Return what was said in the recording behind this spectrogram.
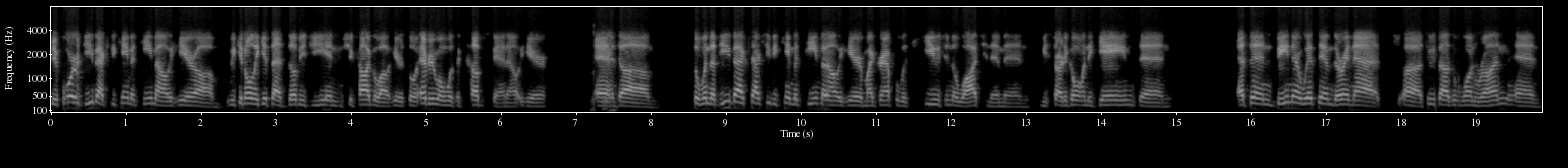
before D-backs became a team out here, um, we could only get that WGN Chicago out here, so everyone was a Cubs fan out here. Mm-hmm. And um, so when the D-backs actually became a team out here, my grandpa was huge into watching him, and we started going to games, and and then being there with him during that uh, 2001 run and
